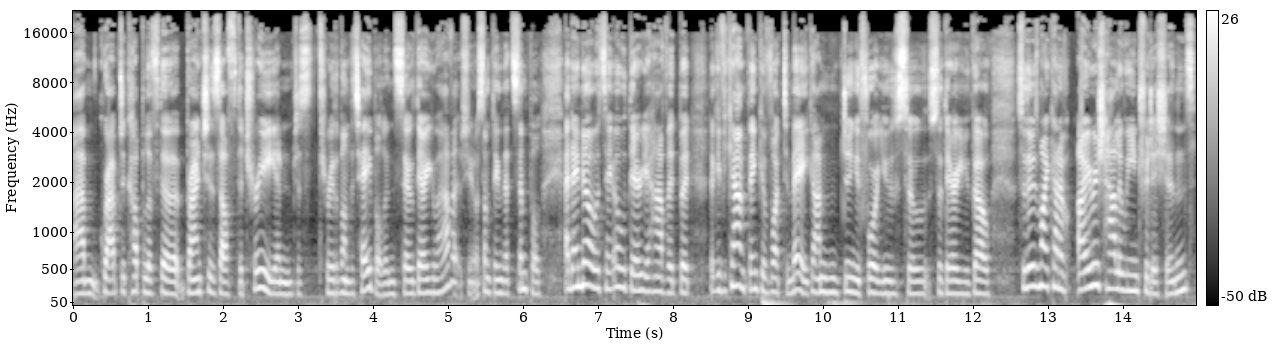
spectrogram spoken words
um, grabbed a couple of the branches off the tree and just threw them on the table. And so there you have it, you know, something that's simple. And I know it's say, oh, there you have it. But like, if you can't think of what to make, I'm doing it for you. So, so there you go. So there's my kind of Irish Halloween traditions.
